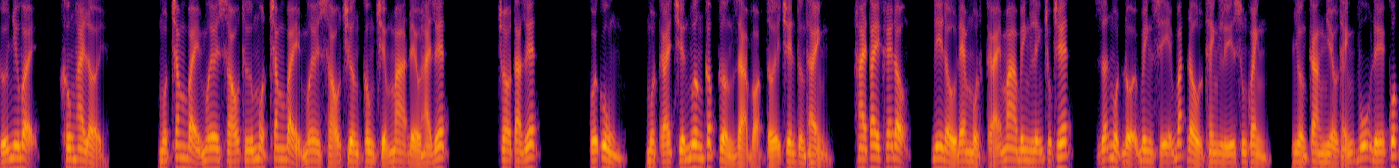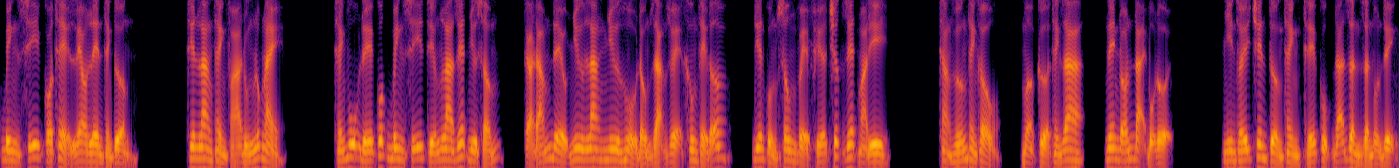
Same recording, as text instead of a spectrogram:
cứ như vậy, không hai lời. 176 thứ 176 chương công chiếm ma đều hai giết. Cho ta giết. Cuối cùng, một cái chiến vương cấp cường giả vọt tới trên tường thành, hai tay khẽ động, đi đầu đem một cái ma binh lĩnh trục chết, dẫn một đội binh sĩ bắt đầu thanh lý xung quanh, nhường càng nhiều thánh vũ đế quốc binh sĩ có thể leo lên thành tường. Thiên lang thành phá đúng lúc này. Thánh vũ đế quốc binh sĩ tiếng la giết như sấm, cả đám đều như lang như hổ đồng dạng duệ không thể đỡ, điên cuồng xông về phía trước giết mà đi. Thẳng hướng thành khẩu, mở cửa thành ra, nên đón đại bộ đội. Nhìn thấy trên tường thành thế cục đã dần dần ổn định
